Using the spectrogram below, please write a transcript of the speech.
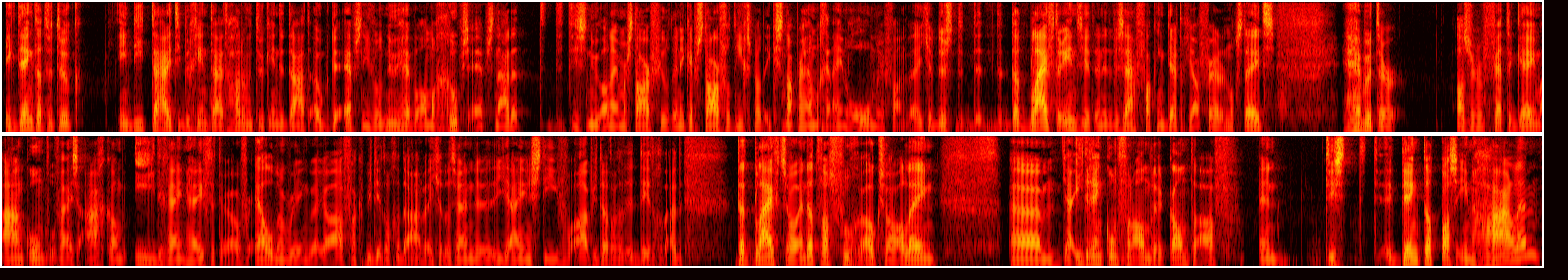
ik denk dat we natuurlijk in die tijd, die begintijd, hadden we natuurlijk inderdaad ook de apps niet. Want nu hebben we allemaal groepsapps. Nou, dat, het is nu alleen maar Starfield. En ik heb Starfield niet gespeeld. Ik snap er helemaal geen ene hol meer van, weet je. Dus dat blijft erin zitten. En we zijn fucking 30 jaar verder. Nog steeds hebben het er als er een vette game aankomt of hij is aangekomen, iedereen heeft het erover. Elden Ring, je, ah, fuck, heb je dit al gedaan? Weet je, dat zijn eh, jij en Steve, ah, heb je dat al, dit al gedaan? Dat blijft zo. En dat was vroeger ook zo. Alleen, ehm, ja, iedereen komt van andere kanten af. En het is, ik denk dat pas in Haarlem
